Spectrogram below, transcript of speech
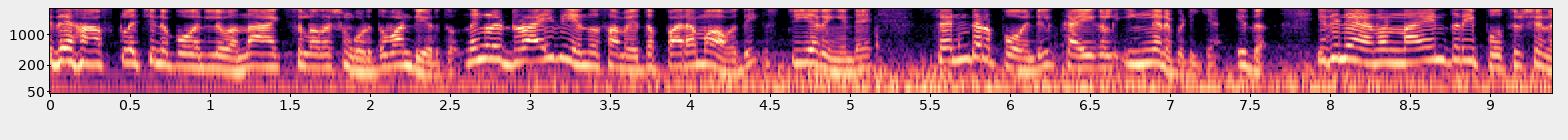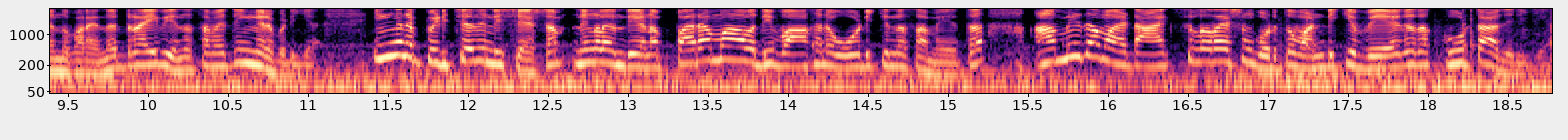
ഇത് ഹാഫ് ക്ലച്ചിന്റെ പോയിന്റിൽ വന്ന് ആക്സിലറേഷൻ കൊടുത്ത് വണ്ടി എടുത്തു. നിങ്ങൾ ഡ്രൈവ് ചെയ്യുന്ന സമയത്ത് പരമാവധി സ്റ്റിയറിങ്ങിന്റെ സെന്റർ പോയിന്റിൽ കൈകൾ ഇങ്ങനെ പിടിക്കുക. ഇത്. ഇതിനെയാണ് നയൻ ത്രീ പൊസിഷൻ എന്ന് പറയുന്നത്. ഡ്രൈവ് ചെയ്യുന്ന സമയത്ത് ഇങ്ങനെ പിടിക്കുക. ഇങ്ങനെ പിടിച്ചതിന് ശേഷം നിങ്ങൾ എന്ത് ചെയ്യണം? പരമാവധി വാഹനം ഓടിക്കുന്ന സമയത്ത് അമിതമായിട്ട് ആക്സിലറേഷൻ കൊടുത്ത് വണ്ടിക്ക് വേഗത കൂട്ടാതിരിക്കുക.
